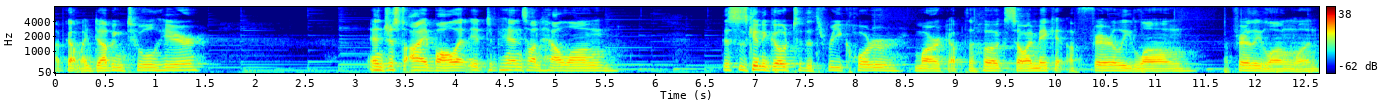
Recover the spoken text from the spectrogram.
I've got my dubbing tool here and just eyeball it. It depends on how long. This is going to go to the three quarter mark up the hook, so I make it a fairly long, a fairly long one.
